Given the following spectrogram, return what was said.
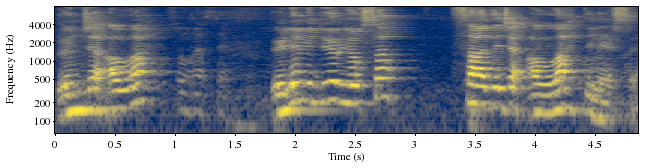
Önce Allah öyle mi diyor yoksa sadece Allah dilerse?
